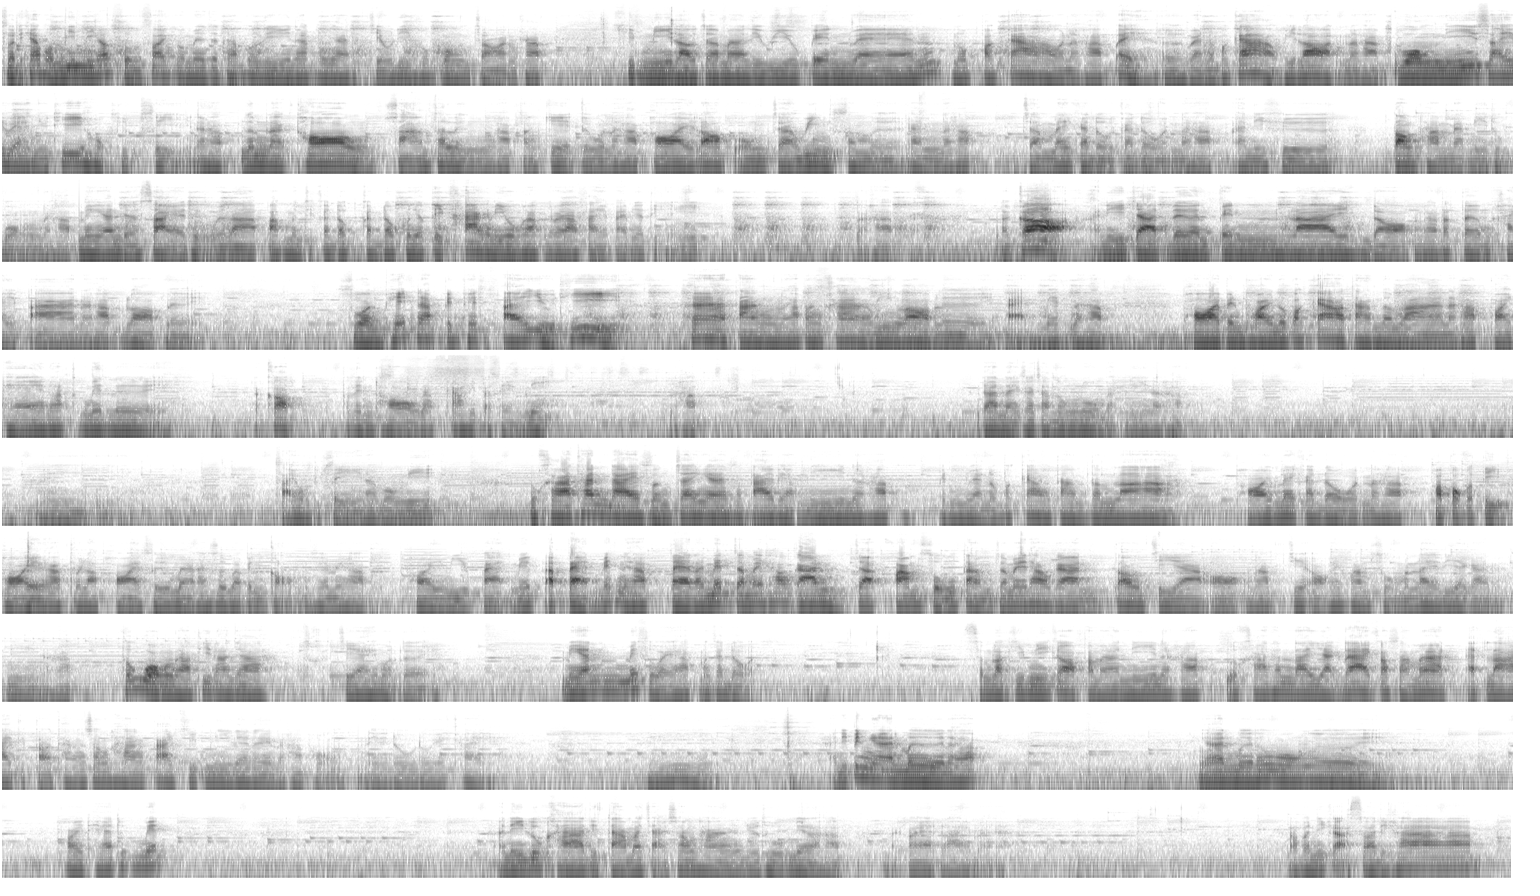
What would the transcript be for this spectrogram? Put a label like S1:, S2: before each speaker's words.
S1: สวัสดีครับ ผมยินดีเข้าสู่สร้อยโกเมนจันทบุรีนะครับงานเจลดีครบวงจรครับ คลิปนี้เราจะมารีวิวเป็นแหวนนพเก้านะครับ เอ้ยเออแหวนนพเก้าพี่รอดนะครับ วงนี้ไซส์แหวนอยู่ที่ 64 นะครับ น้ำหนักทอง 3 สลึงครับ สังเกตดูนะครับพลอยรอบวงจะวิ่งเสมอกันนะครับ จะไม่กระโดดกระโดดนะครับ อันนี้คือต้องทำแบบนี้ทุกวงนะครับ ไม่งั้นเดี๋ยวใส่ถึงเวลาปั๊บมันจะกระดกกระดกมันจะติดข้างนิ้วครับ เวลาใส่ไปมันจะติดอย่างนี้นะครับ แล้วก็อันนี้จะเดินเป็นลายดอกนะครับแล้วเติมไข่ปลานะครับ รอบเลย ส่วนเพชรนะเป็นเพชรไซส์อยู่ที่ 5 ตังนะครับข้างๆวิ่งรอบเลย 8 เม็ดนะครับพลอยเป็นพลอยนพเก้าตามตำรานะครับพลอยแท้นับทุกเม็ดเลย แล้วก็เปอร์เซ็นต์ทองนะ90%นี่นะครับ ด้านในก็จะโล่งๆแบบนี้นะครับนี่ไซส์64นะวงนี้ ลูกค้าท่านใดสนใจงานสไตล์แบบนี้นะครับ เป็นแหวนนพเก้าตามตำราพลอยไม่กระโดดนะครับ เพราะปกติพลอยนะครับ เวลาพลอยซื้อมาเขาซื้อมาเป็นกล่องใช่ไหมครับพลอยมีอยู่ 8 เม็ดและ8เม็ดนะครับ แต่ละเม็ดจะไม่เท่ากัน จะความสูงต่ำจะไม่เท่ากัน ต้องเจียออกนะครับ เจียออกให้ความสูงมันไล่เลี่ยกัน นี่นะครับ ทุกวงนะครับที่ร้านจะเจียให้หมดเลย ไม่งั้นไม่สวยครับ มันกระโดดสำหรับคลิปนี้ก็ประมาณนี้นะครับ ลูกค้าท่านใดอยากได้ก็สามารถแอดไลน์ติดต่อทางช่องทางใต้คลิปนี้ได้เลยนะครับผม นี่ดูดูใกล้ อันนี้เป็นงานมือนะครับ งานมือทั้งวงเลยพลอยแท้ทุกเม็ด อันนี้ลูกค้าติดตามมาจากช่องทาง YouTube เนี่ยแหละครับ แล้วก็แอดไลน์มาแล้ววันนี้ก็สวัสดีครับ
